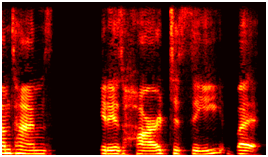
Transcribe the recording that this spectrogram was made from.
sometimes it is hard to see but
